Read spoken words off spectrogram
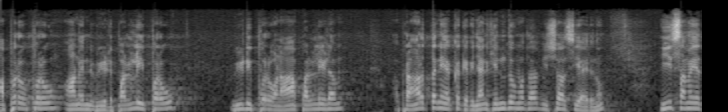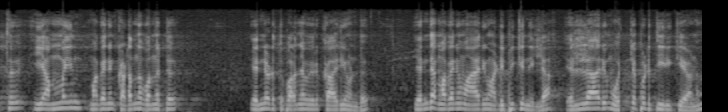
അപ്പുറവും ഇപ്പുറവും ആണ് എന്റെ വീട്. പള്ളി ഇപ്പുറവും വീട് ഇപ്പുറവുമാണ്. ആ പള്ളിയുടെ പ്രാർത്ഥനയൊക്കെ കേൾക്കും. ഞാൻ ഹിന്ദു മത വിശ്വാസിയായിരുന്നു. ഈ സമയത്ത് ഈ അമ്മയും മകനും കടന്നു വന്നിട്ട് എന്റെ അടുത്ത് പറഞ്ഞ ഒരു കാര്യമുണ്ട്. എന്റെ മകനും ആരും അടുപ്പിക്കുന്നില്ല. എല്ലാവരും ഒറ്റപ്പെടുത്തിയിരിക്കുകയാണ്.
